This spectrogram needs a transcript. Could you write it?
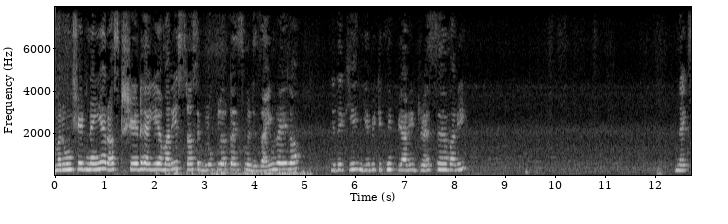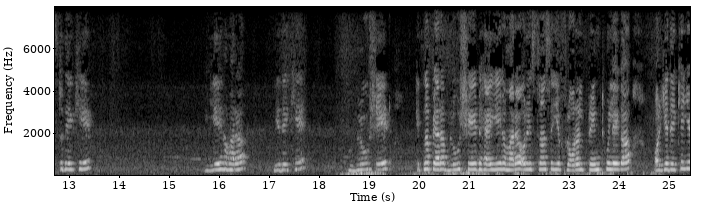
मरून शेड नहीं है रस्ट शेड है ये हमारी। इस तरह से ब्लू कलर का इसमें डिज़ाइन रहेगा। ये देखिए, ये भी कितनी प्यारी ड्रेस है हमारी। नेक्स्ट देखिए, ये हमारा, ये देखिए ब्लू शेड कितना प्यारा ब्लू शेड है ये हमारा और इस तरह से ये फ्लोरल प्रिंट मिलेगा। और ये देखिए, ये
